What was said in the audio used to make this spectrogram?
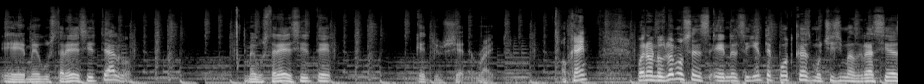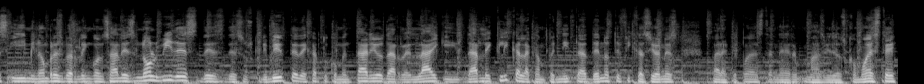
eh, me gustaría decirte algo. Me gustaría decirte, get your shit right. ¿Ok? Bueno, nos vemos en, el siguiente podcast. Muchísimas gracias y mi nombre es Berlín González. No olvides de, suscribirte, dejar tu comentario, darle like y darle clic a la campanita de notificaciones para que puedas tener más videos como este.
